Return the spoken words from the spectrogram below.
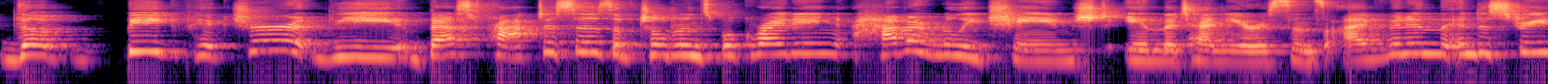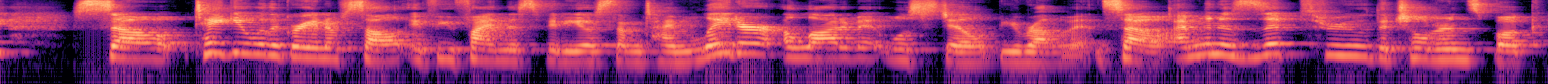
the big picture, the best practices of children's book writing haven't really changed in the 10 years since I've been in the industry. So take it with a grain of salt if you find this video sometime later, a lot of it will still be relevant. So I'm gonna zip through the children's book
